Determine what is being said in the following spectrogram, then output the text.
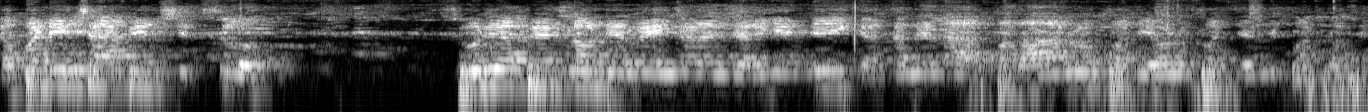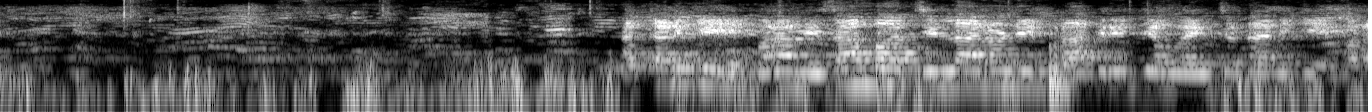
కబడ్డీ ఛాంపియన్షిప్స్ సూర్యాపేటలో నిర్వహించడం జరిగింది. గత నెల పదహారు పదిహేడు పద్దెనిమిది పంతొమ్మిది. అక్కడికి మన నిజామాబాద్ జిల్లా నుండి ప్రాతినిధ్యం వహించడానికి మన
